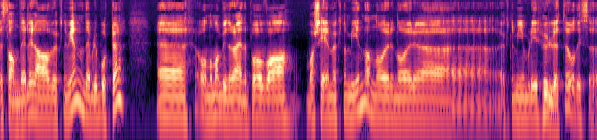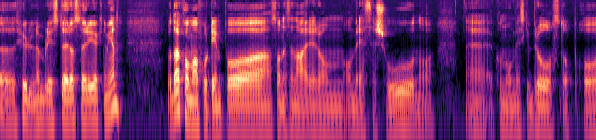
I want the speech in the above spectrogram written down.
bestanddeler av økonomien. Det blir borte. Eh, og når man begynner å regne på hva, hva skjer med økonomien da, når, når, eh, økonomien blir hullete, og disse hullene blir større og større i økonomien, og da kommer man fort inn på sånne scenarioer om, om resesjon og eh, økonomisk bråstopp og,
